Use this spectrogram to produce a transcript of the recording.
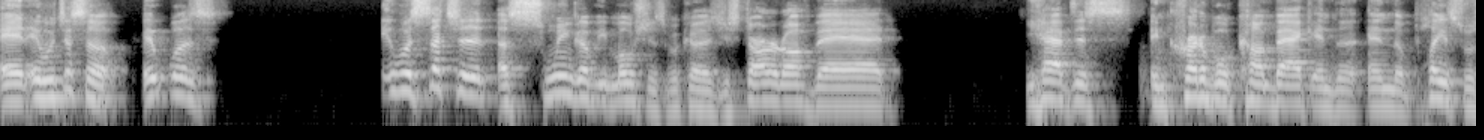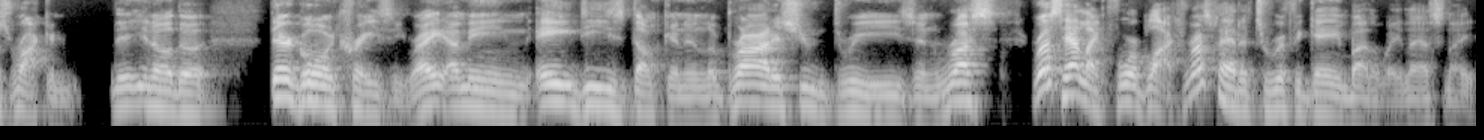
And it was just a, it was, it was such a, a swing of emotions because you started off bad. You have this incredible comeback and the and the place was rocking. The, you know, the they're going crazy, right? I mean, AD's dunking and LeBron is shooting threes, and Russ Russ had like four blocks. Russ had a terrific game, by the way, last night.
